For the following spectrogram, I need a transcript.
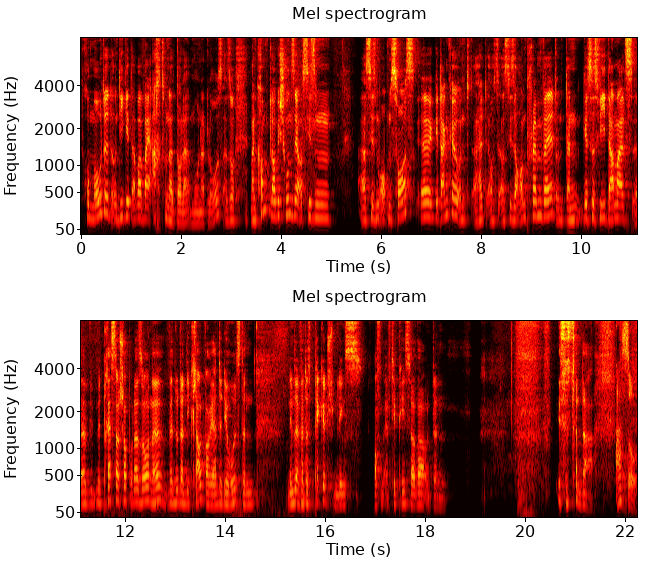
promoted und die geht aber bei 800 Dollar im Monat los. Also man kommt, glaube ich, schon sehr aus diesem aus diesem Open Source äh, Gedanke und halt aus, aus dieser On-Prem Welt und dann gibt es wie damals äh, mit PrestaShop oder so, ne, wenn du dann die Cloud Variante dir holst, dann nimmst du einfach das Package und links auf dem FTP Server und dann ist es dann da. Ach so.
